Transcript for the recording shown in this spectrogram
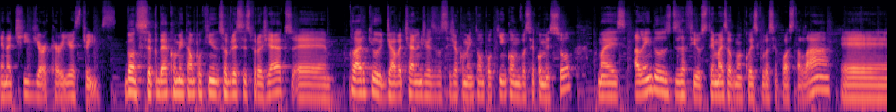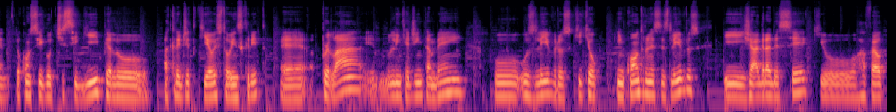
and Achieve Your Career's Dreams. Bom, se você puder comentar um pouquinho sobre esses projetos, é, claro que o Java Challengers você já comentou um pouquinho como você começou, mas além dos desafios, tem mais alguma coisa que você posta lá? É, eu consigo te seguir pelo. Acredito que eu estou inscrito é, por lá, no LinkedIn também. O, os livros, o que, que eu encontro nesses livros. E já agradecer que o Rafael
